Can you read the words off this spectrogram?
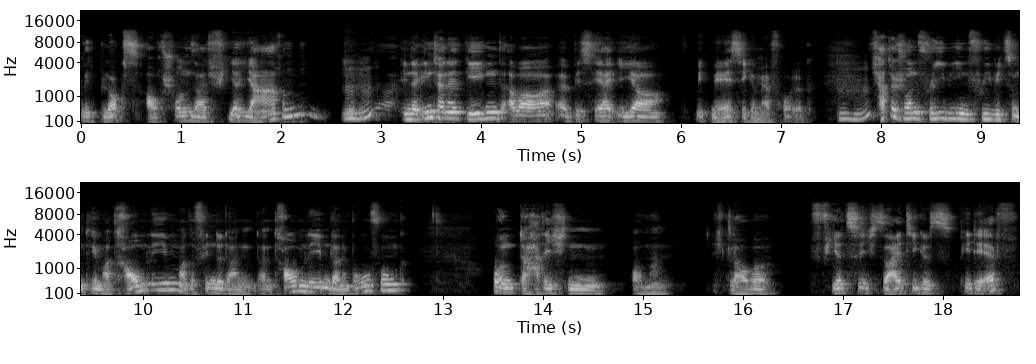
mit Blogs auch schon seit vier Jahren mhm. in der Internetgegend, aber äh, bisher eher mit mäßigem Erfolg. Mhm. Ich hatte schon Freebie, ein Freebie zum Thema Traumleben, also finde dein, dein Traumleben, deine Berufung. Und da hatte ich ein, oh Mann, ich glaube, 40-seitiges PDF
